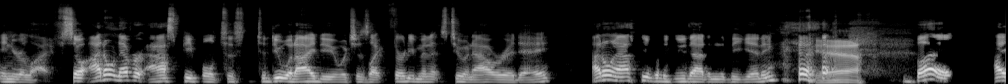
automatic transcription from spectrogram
in your life. So I don't ever ask people to to do what I do, which is like 30 minutes to an hour a day. I don't ask people to do that in the beginning. yeah. but I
